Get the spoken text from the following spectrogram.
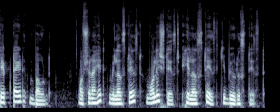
peptide bound option आहेत Millon's test Molisch test Heller's test की ब्युरुस टेस्ट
